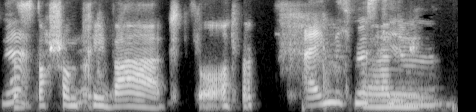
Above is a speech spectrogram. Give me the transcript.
Ja. Das ist doch schon privat. So. Eigentlich müsst ihr im,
